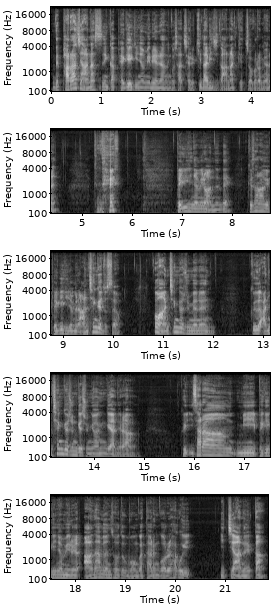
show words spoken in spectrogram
근데 바라지 않았으니까 100일 기념일이라는 것 자체를 기다리지도 않았겠죠, 그러면은? 근데 100일 기념일이 왔는데 그 사람이 100일 기념일을 안 챙겨줬어요. 그럼 안 챙겨주면은 그 안 챙겨준 게 중요한 게 아니라 그 이 사람이 100일 기념일을 안 하면서도 뭔가 다른 거를 하고 있, 있지 않을까?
